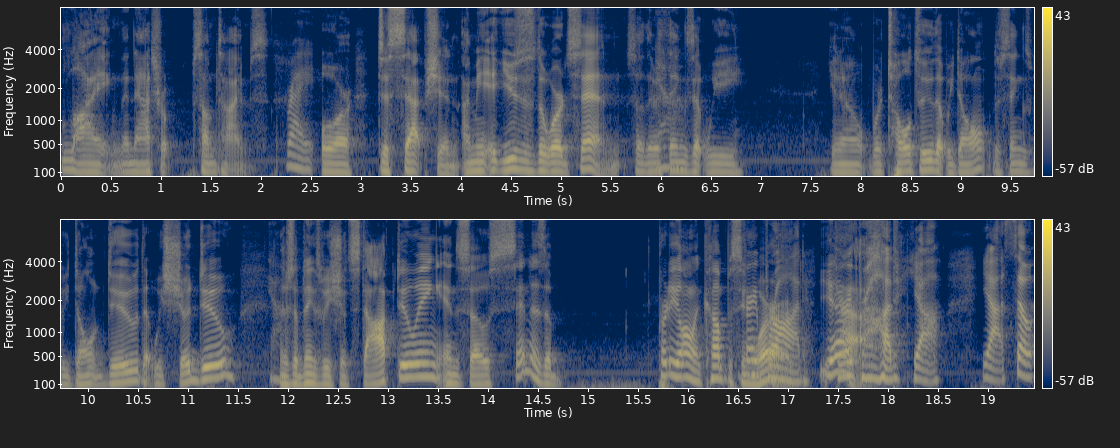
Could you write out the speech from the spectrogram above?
lying, the natural sometimes. Right. Or deception. I mean, it uses the word sin. So there are Yeah. things that we, you know, we're told to that we don't. There's things we don't do that we should do. Yeah. There's some things we should stop doing. And so sin is a pretty all encompassing very word. broad. Yeah. Very broad. Yeah. Yeah. So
